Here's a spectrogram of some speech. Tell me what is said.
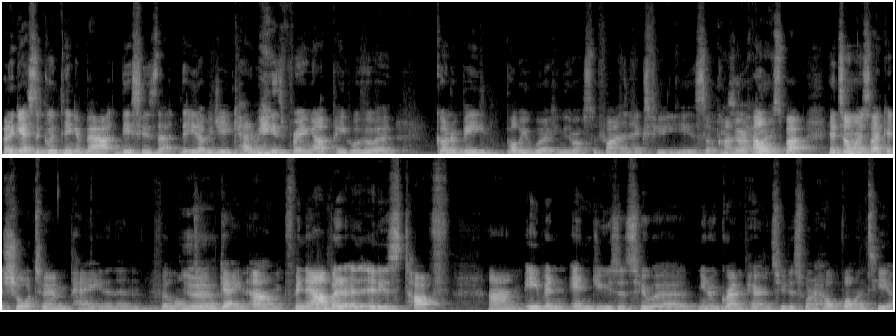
but I guess the good thing about this is that the EWG Academy is bringing up people who are going to be probably working with Rosterfy in the next few years, so it kind Exactly. of helps. But it's almost like it's short term pain and then for long term Yeah. gain um, for now. But it, it is tough. Um, even end users who are, you know, grandparents who just want to help volunteer,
